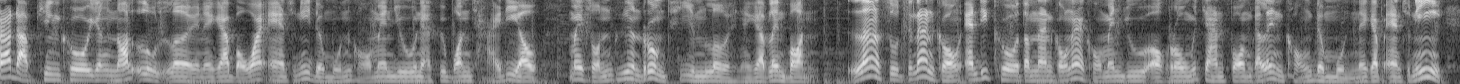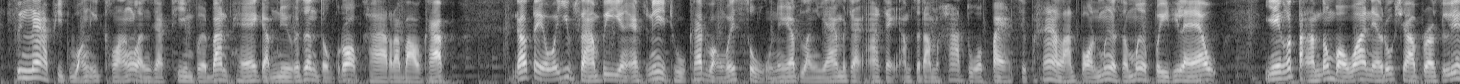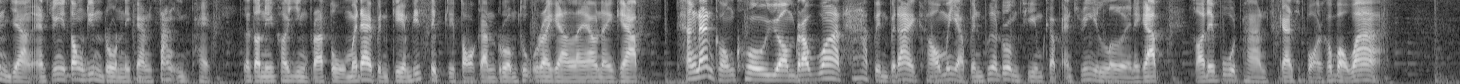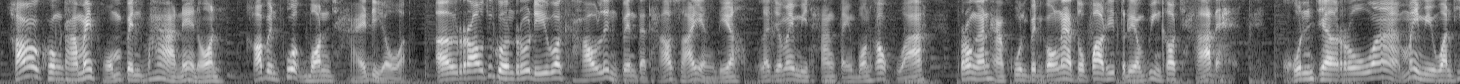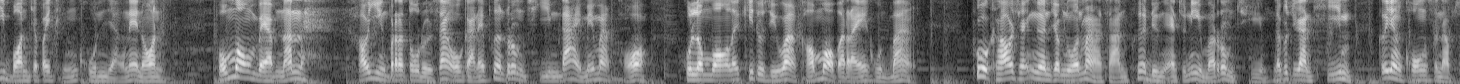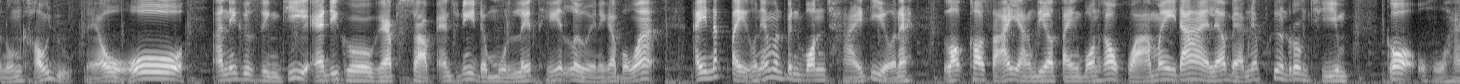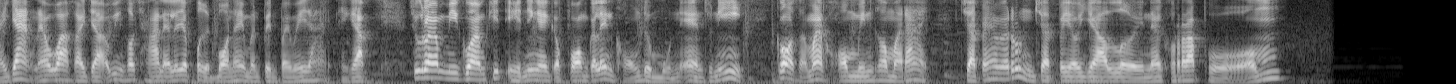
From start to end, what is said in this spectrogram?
ระดับคิงโคยังน็อตหลุดเลยนะครับ บอกว่าแอนโทนีเดอะมุนของแมนยูเนี่ยคือบอลฉายเดียว ไม่สนเพื่อนร่วมทีมเลยนะครับ เล่นบอลล่าสุดทางด้านของแอนดี้โคตำนานกองหน้าของแมนยูออกโรงวิจารณ์ฟอร์มการเล่นของเดอะมุนนะครับแอนโทนีซึ่งน่าผิดหวังอีกครั้งหลังจากทีมเปิดบ้านแพ้กับนิวคาสเซิลตกรอบคาราบาวครับดาวเตะวัย 23 ปีอย่างแอนโทนีถูกคาดหวังไว้สูงนะครับหลังย้ายมาจากอาแจกอัมสเตอร์ดัมค่าตัว 85 ล้านปอนด์เมื่อซัมเมอร์ปีที่แล้ว ยังก็ตามต้องบอกว่าแนวรุกชาวบราซิเลียนอย่างแอนโทนีต้องดิ้นรนในการสร้าง Impact และตอนนี้เขายิงประตูไม่ได้เป็นเกมที่ 10 ติดต่อกันรวมทุกรายการแล้วนะครับทางด้านของโคลยอมรับว่าถ้าเป็นไปได้เขาไม่อยากเป็นเพื่อนร่วมทีมกับแอนโทนีเลยนะครับ เขาได้พูดผ่าน Sky Sport เขาบอกว่า เขาคงทำให้ผมเป็นบ้าแน่นอน เขาเป็นพวกบอลฉายเดียวอะเออเราทุกคนรู้ดีว่าเขาเล่นเป็นแต่เท้าซ้ายอย่างเดียว และจะไม่มีทางแต่งบอลเข้าขวา เพราะงั้นหากคุณเป็นกองหน้าตัวเป้าที่เตรียมวิ่งเข้าชาร์จ คุณจะรู้ว่าไม่มีวันที่บอลจะไปถึงคุณอย่างแน่นอน ผมมองแบบนั้น เขายิงประตูหรือสร้างโอกาสให้เพื่อนร่วมทีมได้ไม่มากพอ คุณลองมองและคิดดูสิว่าเขามอบอะไรให้คุณบ้าง พวกเขาใช้เงินจำนวนมหาศาลเพื่อดึงแอนโทนีมาร่วมทีม และผู้จัดการทีมก็ยังคงสนับสนุนเขาอยู่นะโอ้โห อันนี้คือสิ่งที่แอนดี้โคครับสับแอนโทนีเดอะมุนเลเทสเลยนะครับบอกว่า ไอ้นักเตะคนนี้มันเป็นบอลฉายเดี่ยวนะล็อกเข้าซ้ายอย่างเดียวแต่งบอลเข้าขวาไม่ได้แล้วแบบนี้เพื่อนร่วมทีม ก็โอ้โหหายากนะว่าใครจะวิ่งเข้าชาร์จแล้วจะเปิดบอลให้มันเป็นไปไม่ได้นะครับชุกแล้วมีความคิดเห็นยังไงกับฟอร์มการเล่นของเดอะหมุนแอนโทนีก็สามารถคอมเมนต์เข้ามาได้ จัดไปให้วัยรุ่นจัดไปยาวๆเลยนะครับผม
